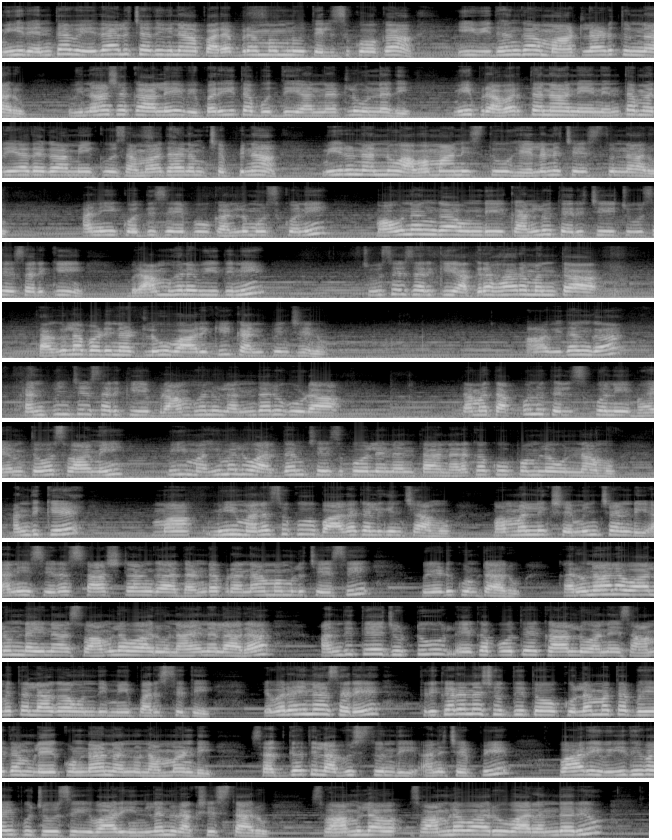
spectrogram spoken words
మీరెంత వేదాలు చదివినా పరబ్రహ్మమును తెలుసుకోక ఈ విధంగా మాట్లాడుతున్నారు. వినాశకాలే విపరీత బుద్ధి అన్నట్లు ఉన్నది. మీ ప్రవర్తన నేనెంత మర్యాదగా మీకు సమాధానం చెప్పినా మీరు నన్ను అవమానిస్తూ హేళన చేస్తున్నారు అని కొద్దిసేపు కళ్ళు మూసుకొని మౌనంగా ఉండి కళ్ళు తెరిచి చూసేసరికి బ్రాహ్మణ వీధిని చూసేసరికి అగ్రహారమంతా తగులబడినట్లు వారికి కనిపించెను. ఆ విధంగా కనిపించేసరికి బ్రాహ్మణులందరూ కూడా తమ తప్పును తెలుసుకొని భయంతో స్వామి మీ మహిమలు అర్థం చేసుకోలేనంత నరక కూపంలో ఉన్నాము. అందుకే మా మీ మనసుకు బాధ కలిగించాము. మమ్మల్ని క్షమించండి అని శిరస్సాష్టాంగ దండ ప్రణామములు చేసి వేడుకుంటారు. కరుణాల వాలుండైన స్వాముల వారు నాయనలారా అందితే జుట్టు లేకపోతే కాళ్ళు అనే సామెతలాగా ఉంది మీ పరిస్థితి. ఎవరైనా సరే త్రికరణ శుద్ధితో కులమత భేదం లేకుండా నన్ను నమ్మండి సద్గతి లభిస్తుంది అని చెప్పి వారి వీధి వైపు చూసి వారి ఇండ్లను రక్షిస్తారు. స్వాముల స్వాములవారు వారందరూ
